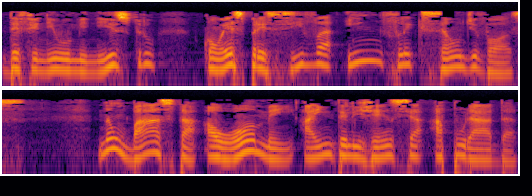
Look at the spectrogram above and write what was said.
definiu o ministro com expressiva inflexão de voz. Não basta ao homem a inteligência apurada.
